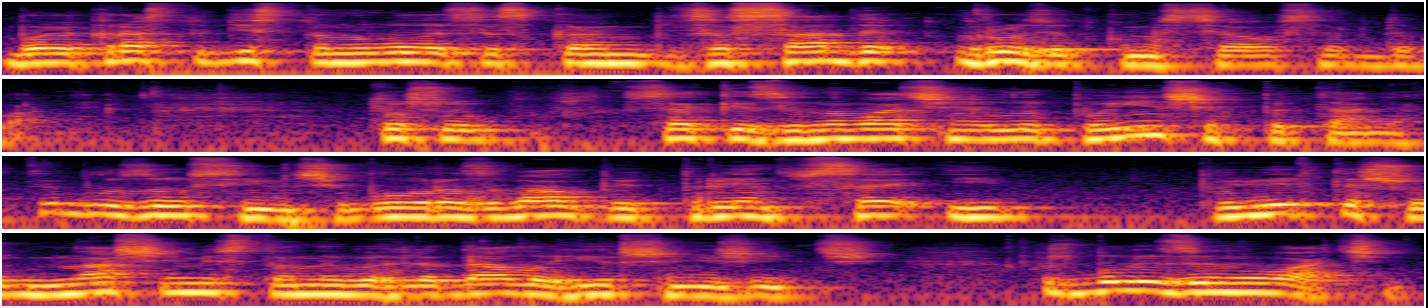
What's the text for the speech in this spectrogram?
Бо якраз тоді становилися скажімо, засади розвитку місцевого самоврядування. То, що всякі звинувачення були по інших питаннях, це було зовсім інше. Був розвал підприємств, все. І повірте, що наше місто не виглядало гірше, ніж інші. Хоч були звинувачення.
